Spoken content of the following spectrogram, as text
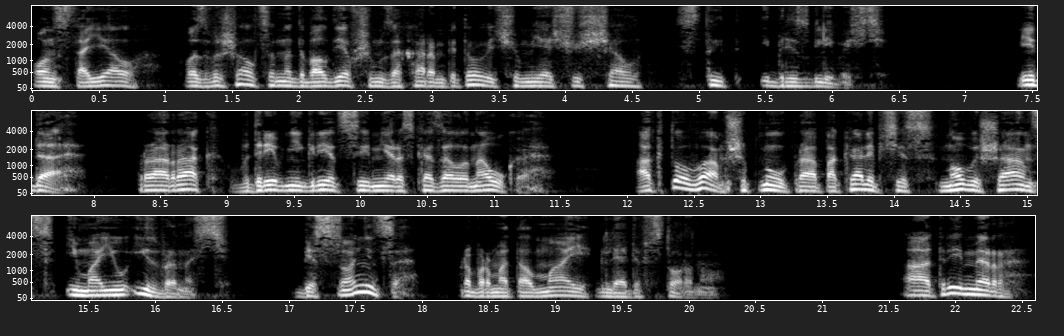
Он стоял, возвышался над обалдевшим Захаром Петровичем и ощущал стыд и брезгливость. И да, про рак в Древней Греции мне рассказала наука. А кто вам шепнул про апокалипсис, новый шанс и мою избранность? Бессонница? Пробормотал Май, глядя в сторону. А триммер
